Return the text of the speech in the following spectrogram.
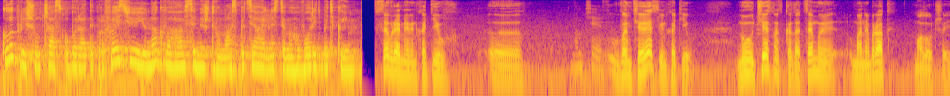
Коли прийшов час обирати професію, юнак вагався між двома спеціальностями, говорять батьки. все время він хотів е, В МЧС. в МЧС він хотів. Ну, чесно сказати, це ми, у мене брат молодший,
